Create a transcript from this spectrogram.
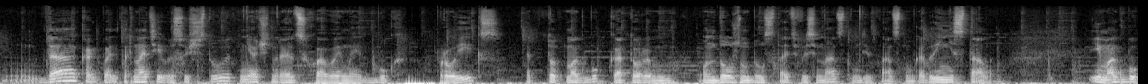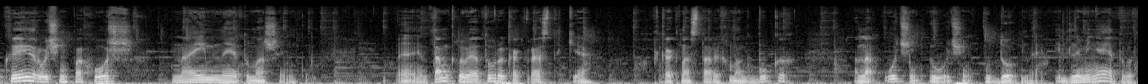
Да, как бы альтернативы существуют. Мне очень нравится Huawei MateBook Pro X. Это тот MacBook, которым он должен был стать в 2018-2019 году и не стал им. И MacBook Air очень похож на именно эту машинку. Э, там клавиатура как раз-таки, как на старых MacBook'ах, она очень и очень удобная. И для меня это вот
